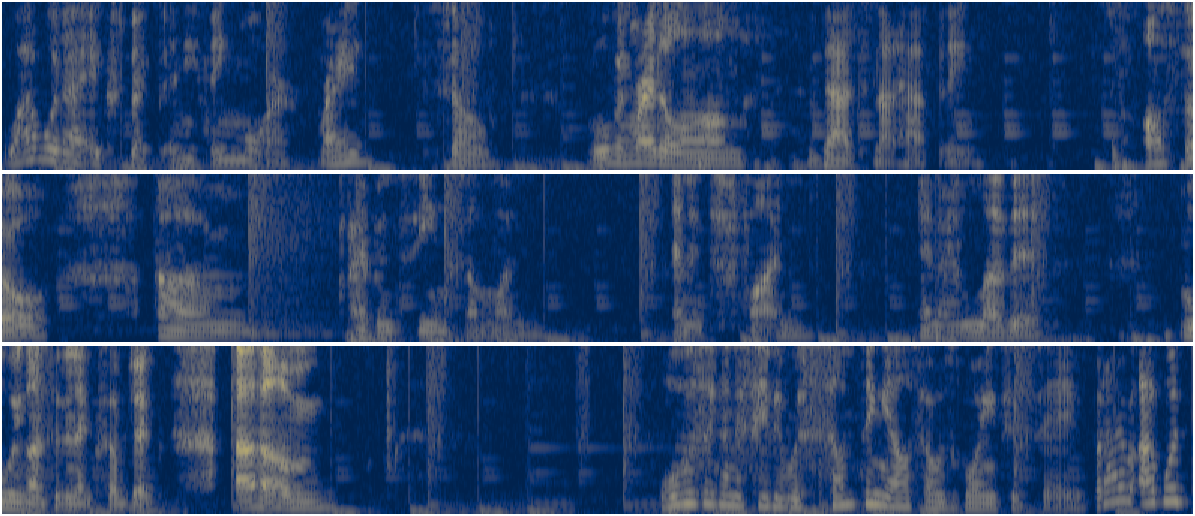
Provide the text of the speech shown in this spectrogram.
Why would I expect anything more, right? So, moving right along, that's not happening. Also, um, I've been seeing someone and it's fun and I love it. Moving on to the next subject. Um, what was I going to say? There was something else I was going to say, but I, I would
